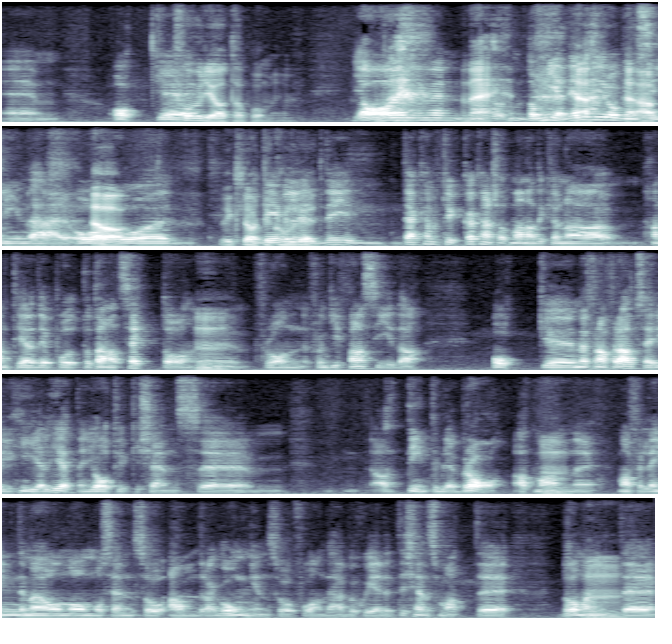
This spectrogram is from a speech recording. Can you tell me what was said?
Ehm, och, Mm. får väl jag ta på mig. Ja, men de meddelade ju Robin Ja. Selin det här. Och, Ja. och Det är klart det det kommer väl, ut. det, där kan vi tycka kanske att man hade kunnat hantera det på, på ett annat sätt då. Mm. eh, Från, från Giffarnas sida. Och, eh, men framförallt så är det ju helheten jag tycker känns eh, att det inte blev bra. Att man, Mm. man förlängde med honom och sen så andra gången så får han det här beskedet. Det känns som att eh, då har man inte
